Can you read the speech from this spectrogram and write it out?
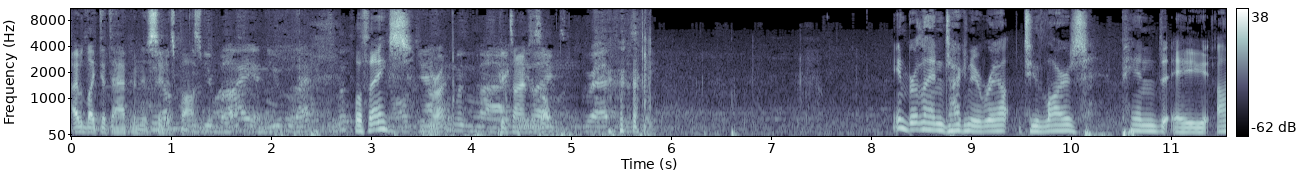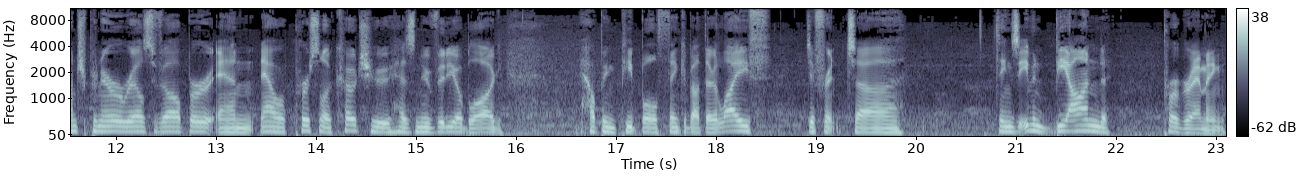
I would like that to happen as soon as possible. Well, thanks. All right. Good times as always. In Berlin, talking to Rail, to Lars Pind, a entrepreneur, Rails developer, and now a personal coach who has a new video blog, helping people think about their life, different uh, things, even beyond programming.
